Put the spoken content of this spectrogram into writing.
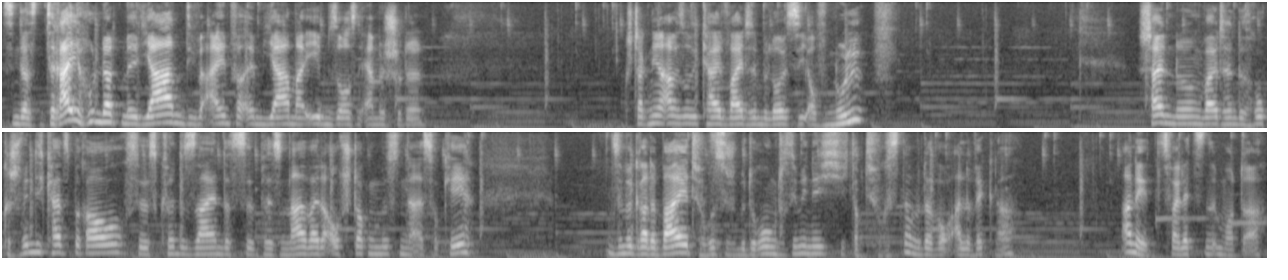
sind das 300 Milliarden, die wir einfach im Jahr mal eben so aus dem Ärmel schütteln. Stagnierende Arbeitslosigkeit weiterhin beläuft sich auf Null. Scheidung weiterhin des Hochgeschwindigkeitsbrauchs. Es könnte sein, dass wir Personal weiter aufstocken müssen. Ja, ist okay. Sind wir gerade bei. Touristische Bedrohung interessiert mich nicht. Ich glaube, Touristen haben wir da auch alle weg, ne? Ah, ne. Zwei letzten immer da.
